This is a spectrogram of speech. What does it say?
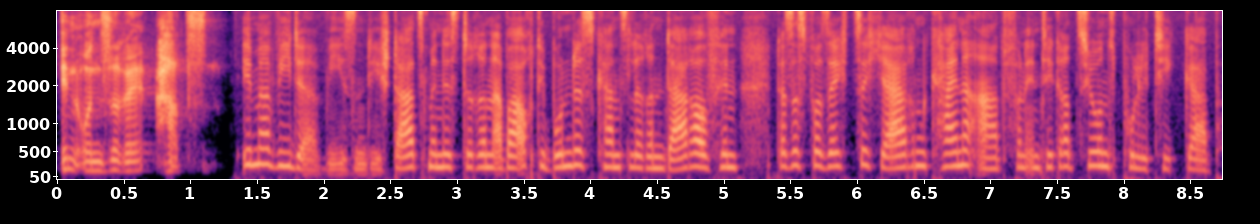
in unsere Herzen. Immer wieder wiesen die Staatsministerin, aber auch die Bundeskanzlerin darauf hin, dass es vor 60 Jahren keine Art von Integrationspolitik gab,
